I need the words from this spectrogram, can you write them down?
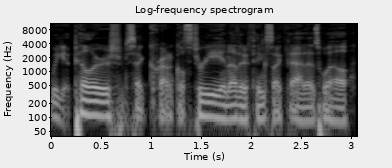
we get pillars from Second Chronicles 3 and other things like that as well.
